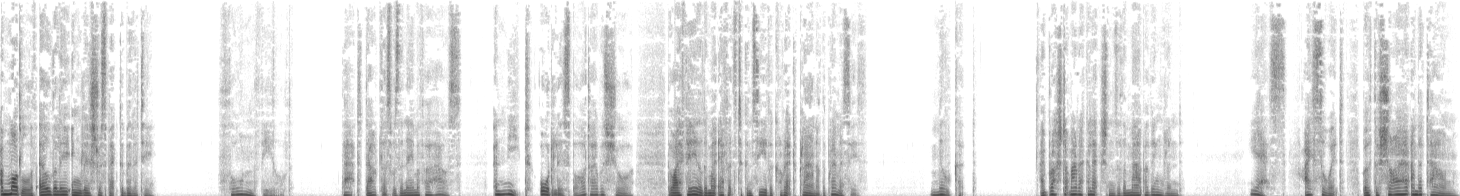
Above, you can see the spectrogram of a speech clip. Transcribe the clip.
a model of elderly English respectability. Thornfield. That, doubtless, was the name of her house. A neat, orderly spot, I was sure, though I failed in my efforts to conceive a correct plan of the premises. Millcote. I brushed up my recollections of the map of England. Yes, I saw it, both the shire and the town.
